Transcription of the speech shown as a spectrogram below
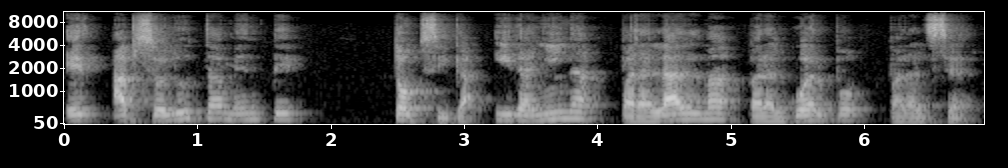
es absolutamente tóxica y dañina para el alma, para el cuerpo, para el ser.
